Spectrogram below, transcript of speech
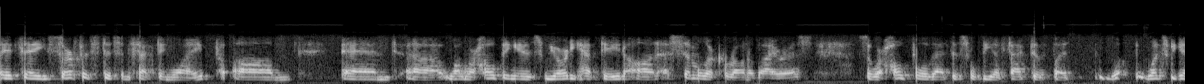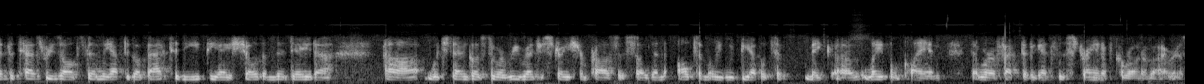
It's a surface disinfecting wipe. Um, and uh, what we're hoping is we already have data on a similar coronavirus. So we're hopeful that this will be effective. But w- once we get the test results, then we have to go back to the EPA, show them the data, uh, which then goes through a re-registration process. So then ultimately we'd be able to make a label claim that we're effective against the strain of coronavirus.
